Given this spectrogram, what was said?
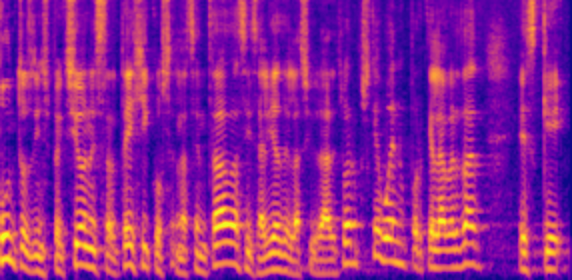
puntos de inspección estratégicos en las entradas y salidas de las ciudades. Bueno, pues qué bueno, porque la verdad es que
